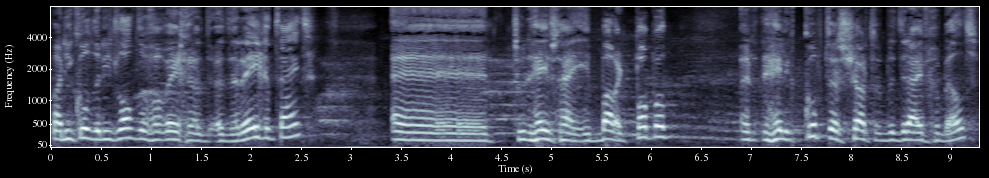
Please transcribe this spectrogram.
Maar die konden niet landen vanwege de regentijd. En toen heeft hij in Balikpapan een helikoptercharterbedrijf gebeld.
